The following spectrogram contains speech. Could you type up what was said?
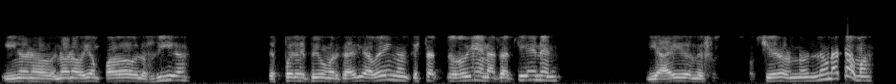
y no nos, no nos habían pagado los días. Después le pedimos mercadería, vengan, que está todo bien, acá tienen. Y ahí donde pusieron una cama.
